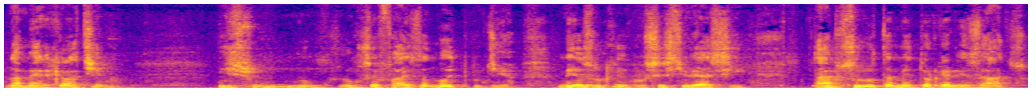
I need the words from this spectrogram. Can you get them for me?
na América Latina, isso não, não se faz da noite para o dia. Mesmo que vocês estivessem absolutamente organizados,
